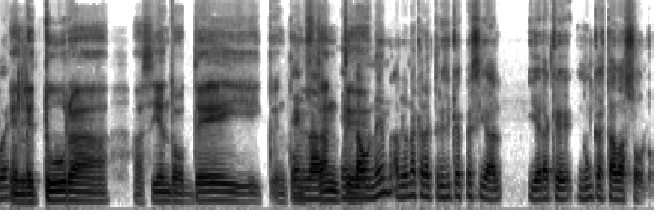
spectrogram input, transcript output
Bueno, en lectura, haciendo day, en en la, en la UNEM había una característica especial y era que nunca estaba solo.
